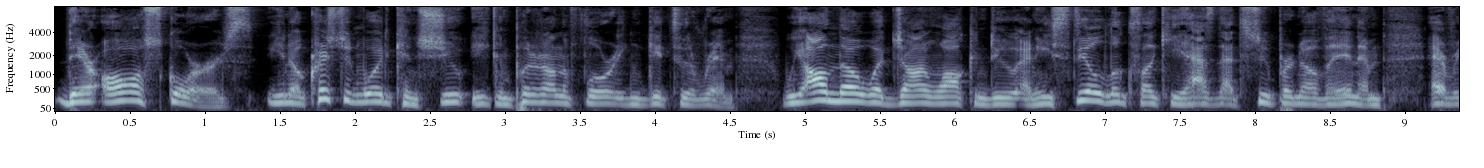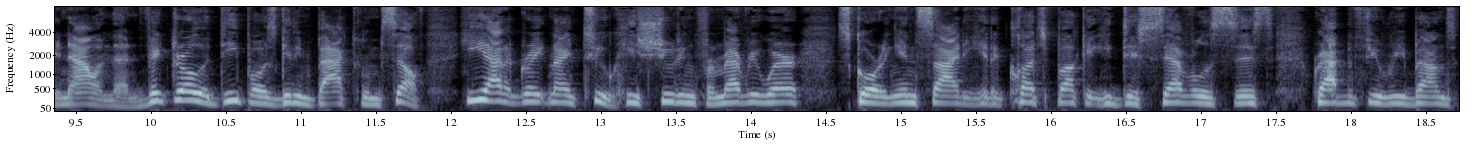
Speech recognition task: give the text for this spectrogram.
they're all scorers. You know, Christian Wood can shoot, he can put it on the floor, he can get to the rim. We all know what John Wall can do, and he still looks like he has that supernova in him every now and then. Victor Oladipo is getting back to himself. He had a great night too. He's shooting from everywhere, scoring inside. He hit a clutch bucket, he dished several assists, grabbed a few rebounds.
